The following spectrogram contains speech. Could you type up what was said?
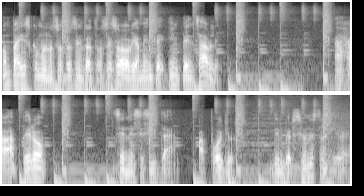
Un país como nosotros en retroceso, obviamente impensable. Ajá, pero se necesita apoyos de inversión extranjera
